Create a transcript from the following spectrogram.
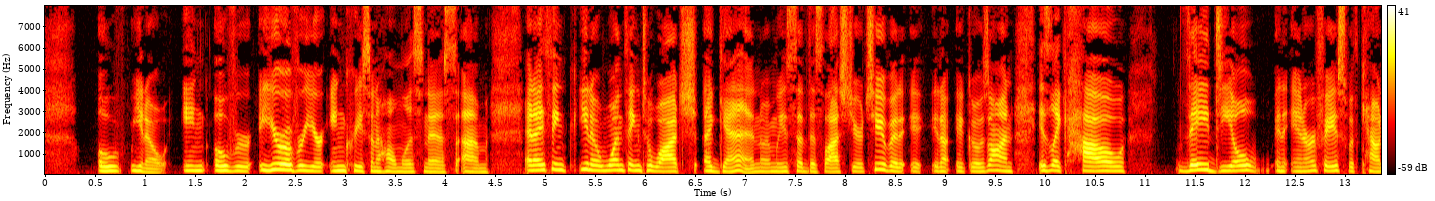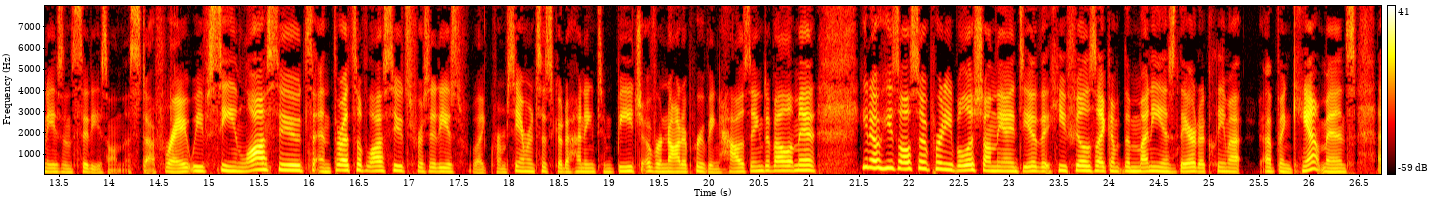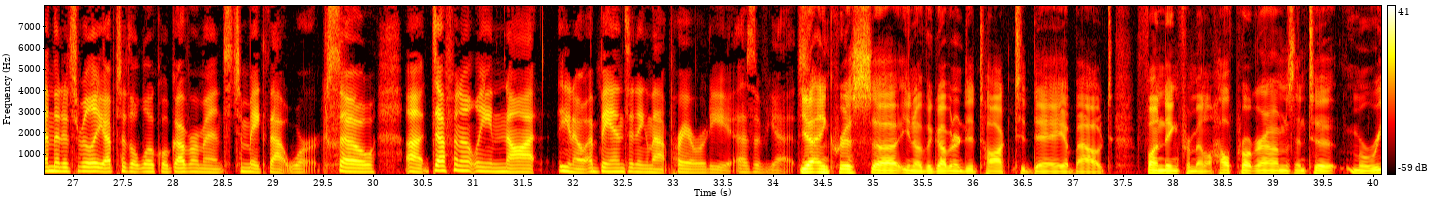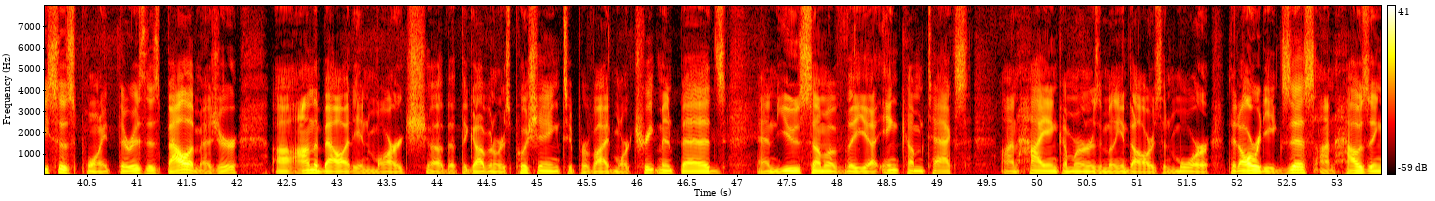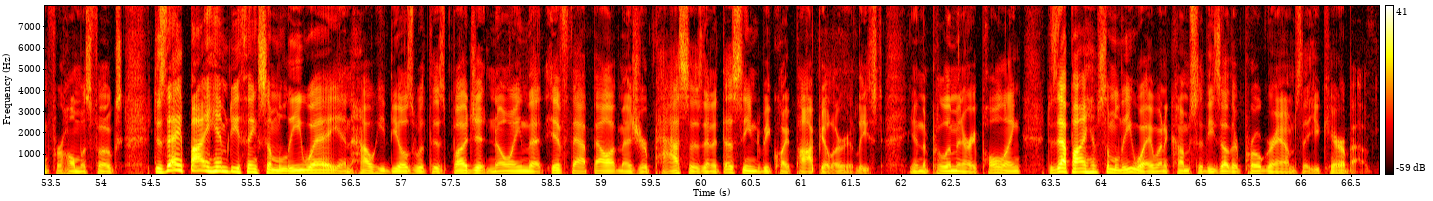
over, you know, in over year over year increase in homelessness. Um, and I think, you know, one thing to watch again, and we said this last year too, but it, it, it goes on is like how they deal and interface with counties and cities on this stuff, right? We've seen lawsuits and threats of lawsuits for cities like from San Francisco to Huntington Beach over not approving housing development. You know, he's also pretty bullish on the idea that he feels like the money is there to clean up, up encampments and that it's really up to the local governments to make that work. So, uh, definitely not, you know, abandoning that priority as of yet. Yeah, and Chris, uh, you know, the governor did talk today about funding for mental health programs. And to Marisa's point, there is this ballot measure uh, on the ballot in March uh, that the governor is pushing to provide more treatment beds and use some of the uh, income tax on high income earners, a million dollars and more, that already exists on housing for homeless folks. Does that buy him, do you think, some leeway in how he deals with this budget, knowing that if that ballot measure passes, and it does seem to be quite popular, at least in the preliminary polling, does that buy him some leeway when it comes to these other programs that you care about?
